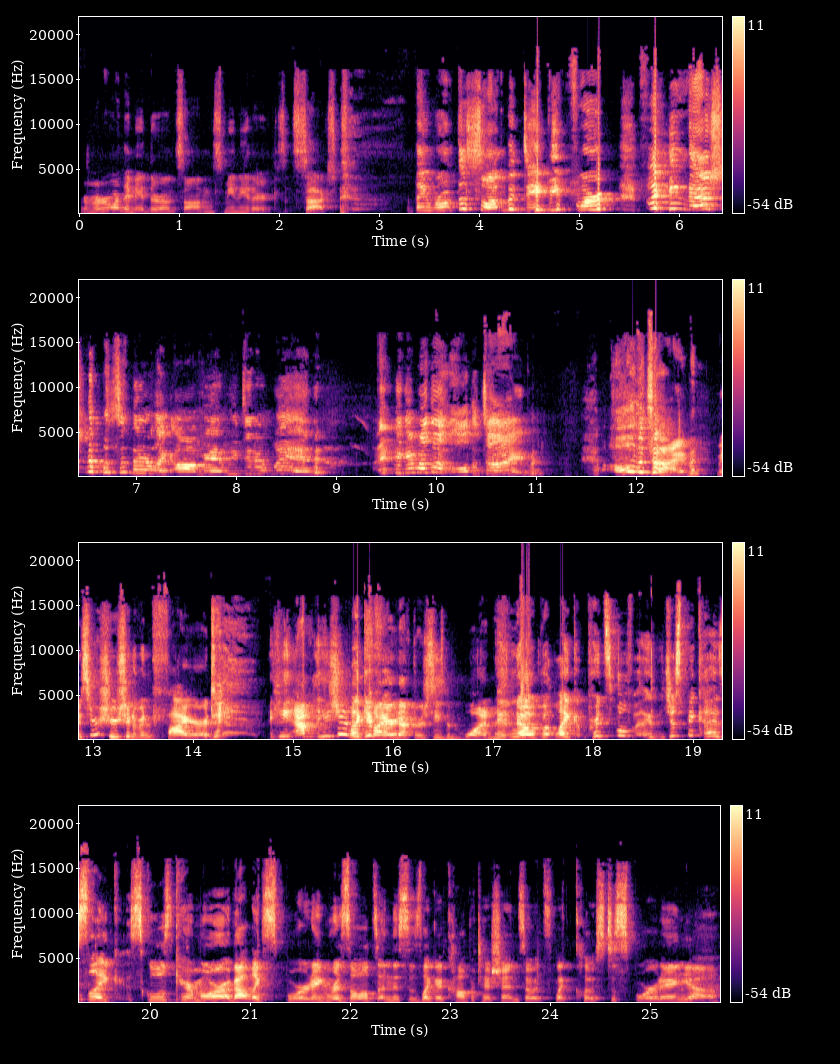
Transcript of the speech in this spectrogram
Remember when they made their own songs? Me neither, because it sucked. they wrote the song the day before fucking nationals, and they're like, "Oh man, we didn't win." I think about that all the time. All the time. Mr. Schue should have been fired. He he should have Like, been if- fired after season one. no, but like principal, just because like schools care more about like sporting results, and this is like a competition, so it's like close to sporting. yeah.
